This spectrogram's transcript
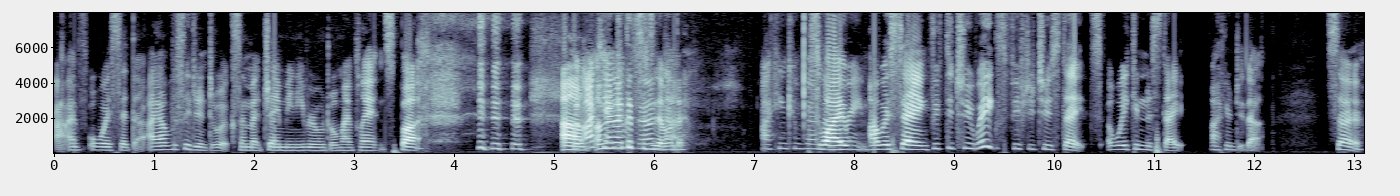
I've always said that. I obviously didn't do it because I met Jamie and he ruined all my plans. But um, I I, mean, I could still do that one day. I can confirm So that I dream. I was saying 52 weeks, 52 states, a week in the state. I can do that. So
